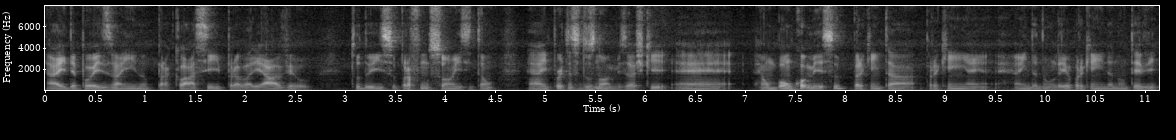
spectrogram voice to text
Aí depois vai indo para classe, para variável, tudo isso para funções. Então, é a importância dos nomes. Eu acho que é, é um bom começo para quem tá, para quem ainda não leu, para quem ainda não teve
